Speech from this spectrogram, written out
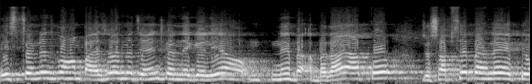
इस सेंटेंस को हम पैसिव में चेंज करने के लिए हमने बताया आपको, जो सबसे पहले एक्टिव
